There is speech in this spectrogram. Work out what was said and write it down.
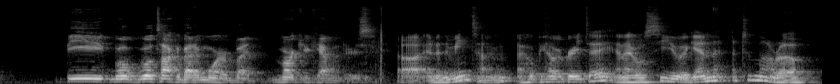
be, we'll, we'll talk about it more, but mark your calendars. Uh, and in the meantime, I hope you have a great day and I will see you again tomorrow.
